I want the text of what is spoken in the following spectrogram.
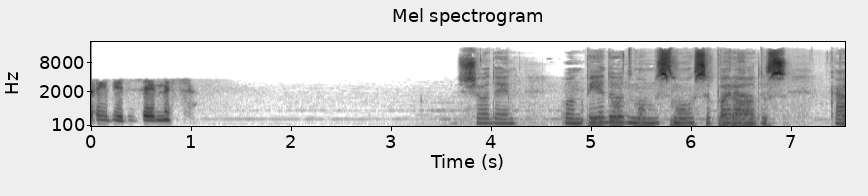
arī virs zemes. Šodien, un piedod mums mūsu parādus, kā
